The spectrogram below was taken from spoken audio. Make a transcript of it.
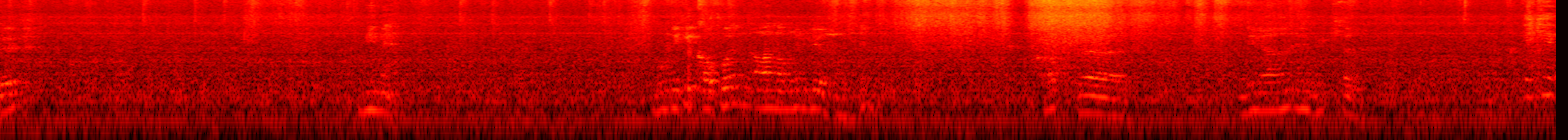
getirip mime. Buradaki kapın anlamını biliyorsunuz değil mi? Kap e, dünyanın en büyük kitabı. Peki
